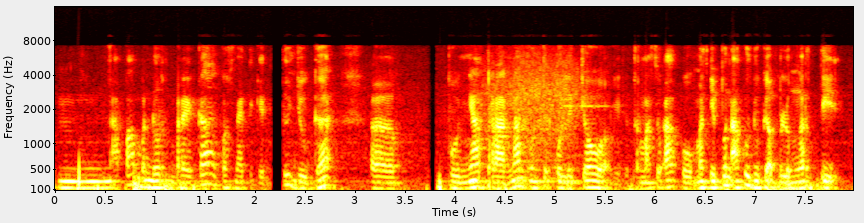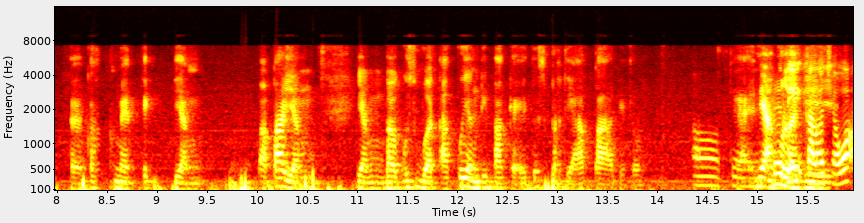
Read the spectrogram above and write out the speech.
hmm, apa menurut mereka kosmetik itu juga uh, punya peranan untuk kulit cowok gitu termasuk aku meskipun aku juga belum ngerti uh, kosmetik yang apa yang yang bagus buat aku yang dipakai itu seperti apa gitu. Oke. Okay. Nah, ini aku Berarti lagi kalau cowok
